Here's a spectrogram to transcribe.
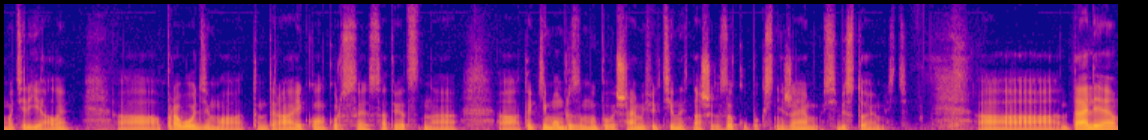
материалы, проводим тендера и конкурсы. Соответственно, таким образом мы повышаем эффективность наших закупок, снижаем себестоимость. Далее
